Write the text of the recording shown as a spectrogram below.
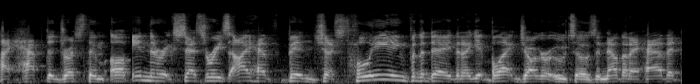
I have to dress them up in their accessories. I have been been just pleading for the day that I get Black Jogger Usos, and now that I have it,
